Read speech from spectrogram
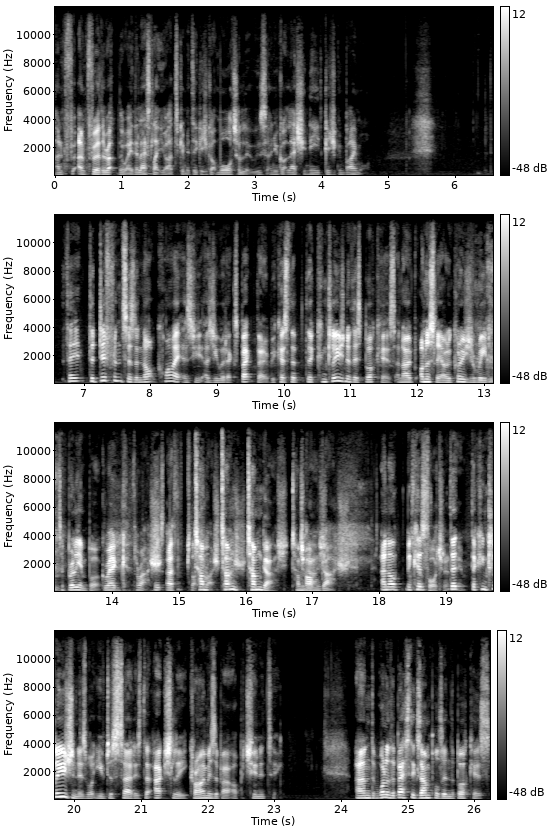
And f- and further up the way, the less likely you are to commit it because you've got more to lose and you've got less you need because you can buy more. The the differences are not quite as you as you would expect though, because the the conclusion of this book is, and I honestly I would encourage you to read it. It's a brilliant book. Greg Thrash. It's Uh, Tom Tom Gash. Tom Gash. Tom, Tom Gash. Gash. And I'll because the, name. the conclusion is what you've just said is that actually crime is about opportunity. And one of the best examples in the book is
